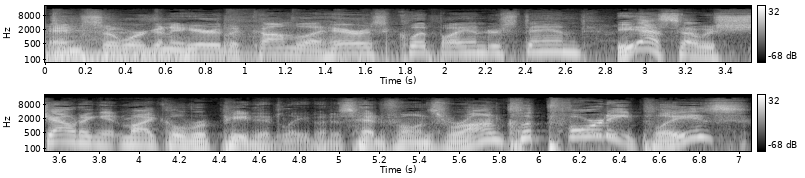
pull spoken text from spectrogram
And so we're going to hear the Kamala Harris clip, I understand? Yes, I was shouting at Michael repeatedly, but his headphones were on. Clip 40, please.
